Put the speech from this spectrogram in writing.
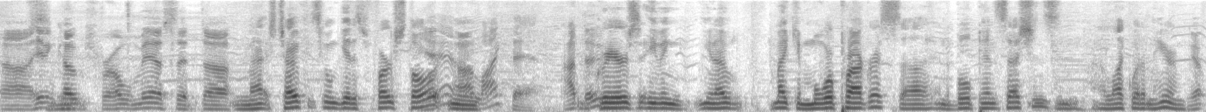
uh, hitting coach for Ole Miss. That uh, Max Cioffi's going to get his first start. yeah, I like that. I do. Greer's even, you know, making more progress uh, in the bullpen sessions, and I like what I'm hearing. Yep.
